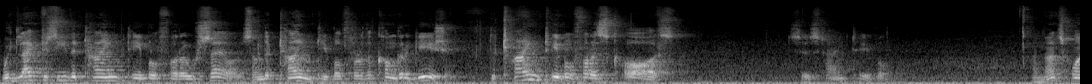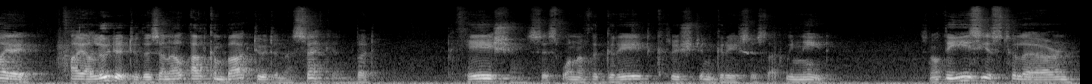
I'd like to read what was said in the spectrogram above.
We'd like to see the timetable for ourselves and the timetable for the congregation, the timetable for His cause. It's His timetable. And that's why I, I alluded to this, and I'll, I'll come back to it in a second. But patience is one of the great Christian graces that we need. It's not the easiest to learn,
